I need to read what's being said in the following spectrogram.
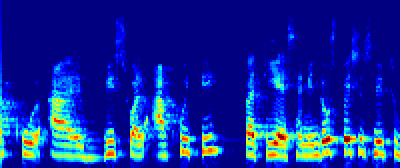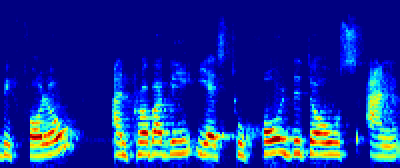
acu- uh, visual acuity. But yes, I mean, those patients need to be followed and probably yes to hold the dose and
